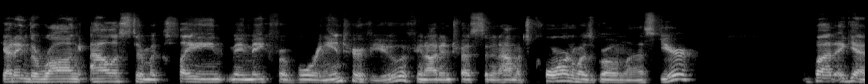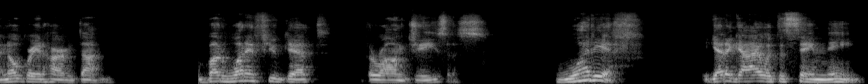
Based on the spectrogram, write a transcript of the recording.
Getting the wrong Alistair MacLean may make for a boring interview if you're not interested in how much corn was grown last year. But again, no great harm done. But what if you get the wrong Jesus? What if you get a guy with the same name,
